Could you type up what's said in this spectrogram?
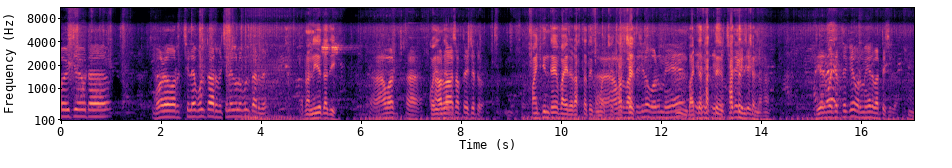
হয়েছে ওটা? বড় ওর ছেলে বলতে পারবে ছেলেগুলো বলতে পারবে। আপনার নিজের দাদি? আমার হ্যাঁ কয়দিন আমার বাবা ধরে? ছোট। পাঁচ দিন থেকে বাইরে রাস্তাতে ঘুমাচ্ছে আমার থাকছে বাড়িতে ছিল ওর মেয়ে বাড়িতে থাকতে থাকতে দিচ্ছেন না হ্যাঁ। দেড় বছর থেকে ওর মেয়ের বাড়িতে ছিল। হুম।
